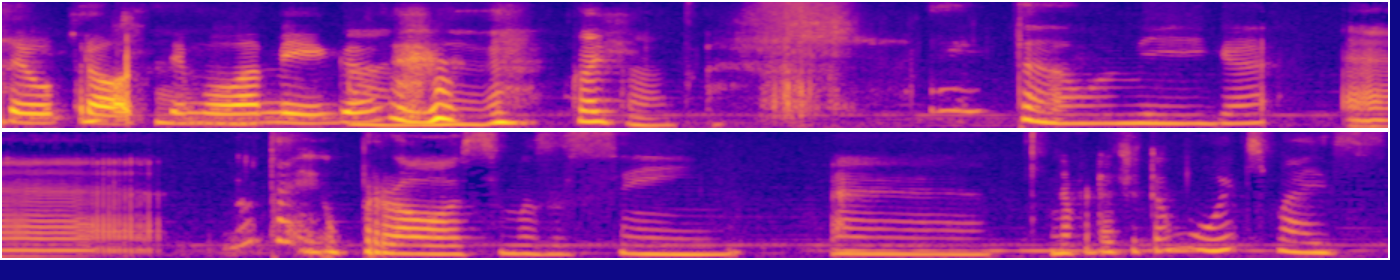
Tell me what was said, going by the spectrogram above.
seu próximo, Ai, amiga? né? Coitado. Então, amiga, é, não tenho próximos assim. É, Na verdade, tenho muitos, mas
